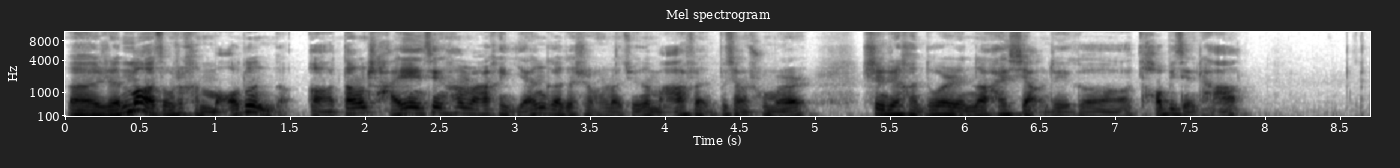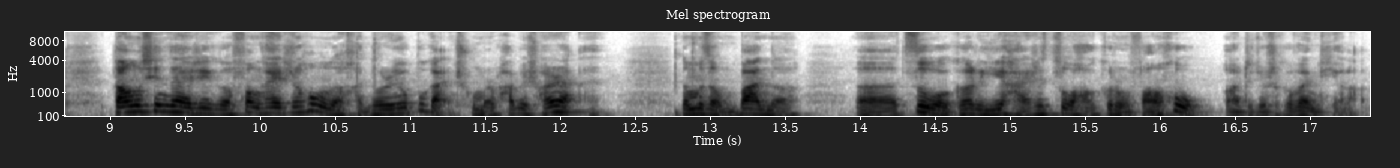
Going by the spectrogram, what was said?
呃，人嘛总是很矛盾的啊。当查验健康码很严格的时候呢，觉得麻烦，不想出门，甚至很多人呢还想这个逃避检查。当现在这个放开之后呢，很多人又不敢出门，怕被传染。那么怎么办呢？呃，自我隔离还是做好各种防护啊，这就是个问题了。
